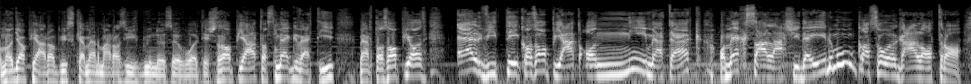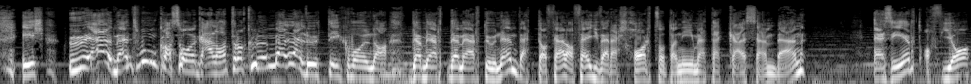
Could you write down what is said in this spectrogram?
a nagyapjára büszke, mert már az is bűnöző volt, és az apját azt megveti, mert az apja, az, elvitték az apját a németek a megszállás idején munkaszolgálatra, és ő elment munkaszolgálatra, különben lelőtték volna, de mert, de mert ő nem vette fel a fegyveres harcot a németekkel szemben, ezért a fia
